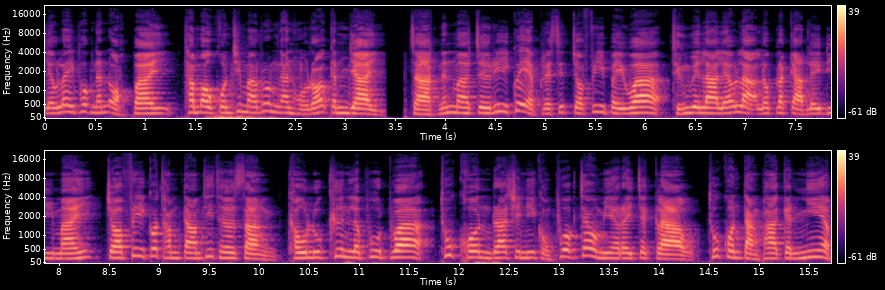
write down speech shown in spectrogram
แล้วไล่พวกนั้นออกไปทำเอาคนที่มาร่วมงานหัวเราะกันใหญ่ จากนั้นมาเจอรี่ก็แอบกระซิบจอฟฟรีย์ไปว่า ถึงเวลาแล้วละเราประกาศเลยดีไหม จอฟฟรีย์ก็ทำตามที่เธอสั่ง เขาลุกขึ้นและพูดว่า ทุกคนราชินีของพวกเจ้ามีอะไรจะกล่าว ทุกคนต่างพากันเงียบ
